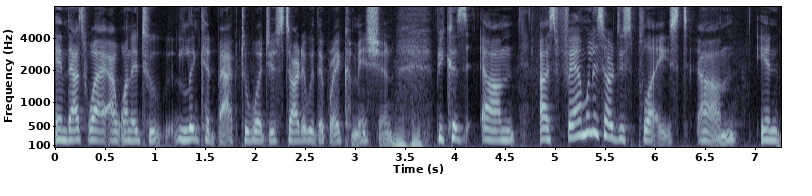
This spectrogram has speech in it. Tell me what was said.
And that's why I wanted to link it back to what you started with the Great Commission. Mm-hmm. Because um, as families are displaced um, in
